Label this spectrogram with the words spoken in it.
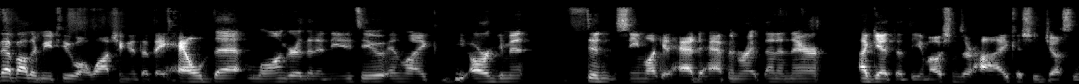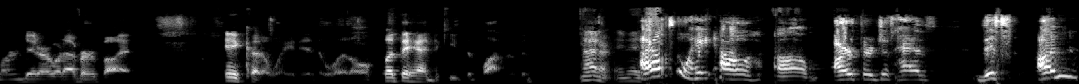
that bothered me too while watching it that they held that longer than it needed to, and like the argument didn't seem like it had to happen right then and there. I get that the emotions are high because she just learned it or whatever, but it could have waited a little. But they had to keep the plot moving. I don't. And I also hate how um, Arthur just has this un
